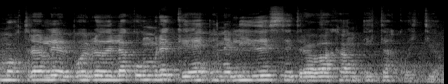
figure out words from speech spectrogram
mostrarle al pueblo de la cumbre que en el IDE se trabajan estas cuestiones.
